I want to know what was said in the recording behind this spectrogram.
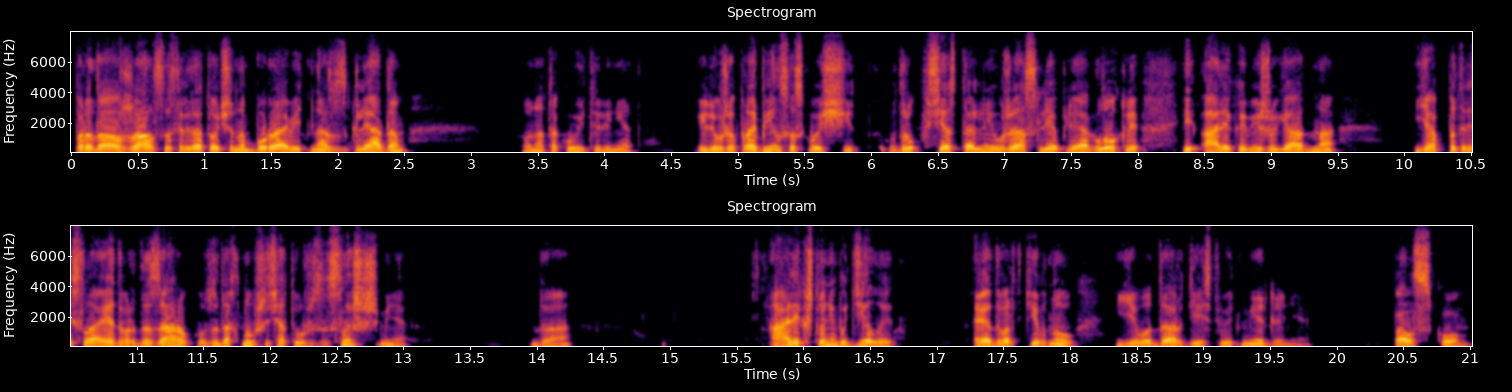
продолжал сосредоточенно буравить нас взглядом. Он атакует или нет? Или уже пробился сквозь щит? Вдруг все остальные уже ослепли и оглохли, и Алика вижу я одна. Я потрясла Эдварда за руку, задохнувшись от ужаса. «Слышишь меня?» «Да». «Алик что-нибудь делает?» Эдвард кивнул. Его дар действует медленнее. Ползком.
